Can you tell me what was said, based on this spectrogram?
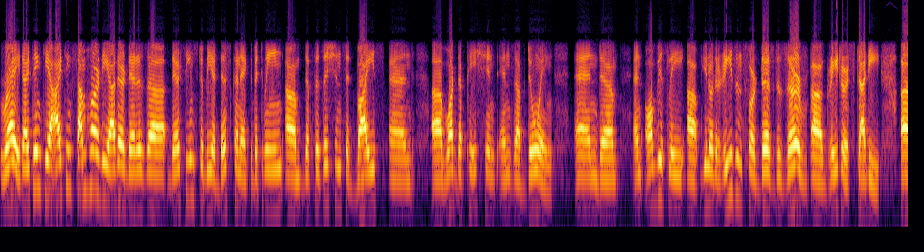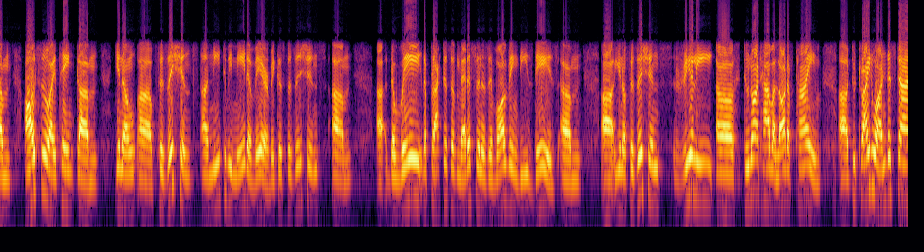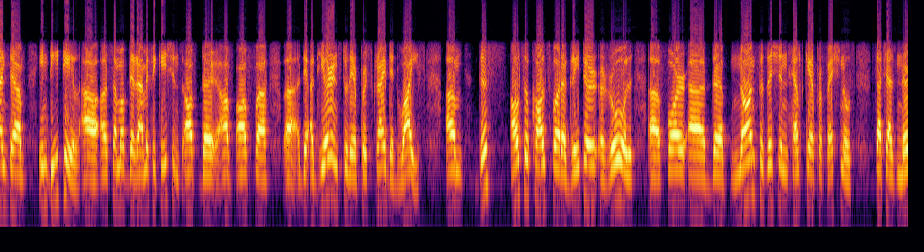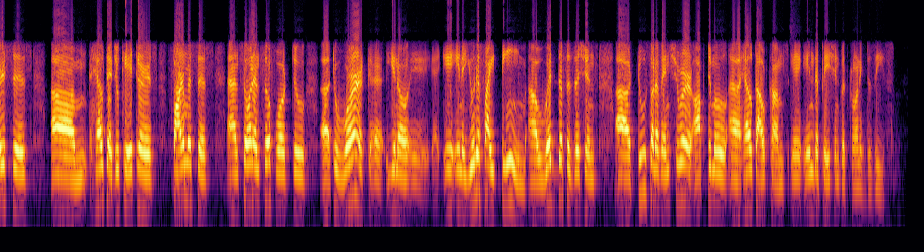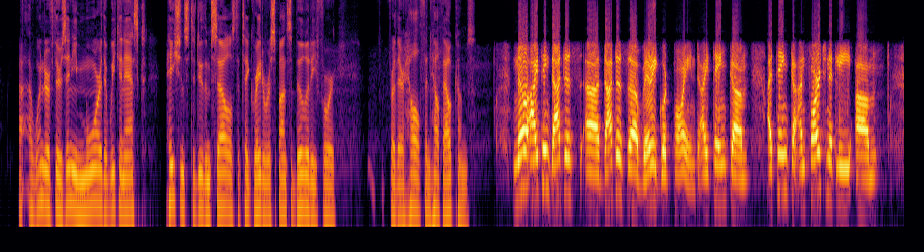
Right. I think yeah. I think somehow or the other there is a there seems to be a disconnect between um, the physician's advice and uh, what the patient ends up doing, and um, and obviously uh, you know the reasons for this deserve uh, greater study. Um, also, I think um, you know uh, physicians uh, need to be made aware because physicians. Um, uh, the way the practice of medicine is evolving these days, um, uh, you know, physicians really uh, do not have a lot of time uh, to try to understand um, in detail uh, some of the ramifications of the of of the adherence to their prescribed advice. Um, this also calls for a greater role uh, for uh, the non-physician healthcare professionals, such as nurses, um, health educators, pharmacists, and so on and so forth to uh, to work, uh, you know, in a unified team uh, with the physicians uh, to sort of ensure optimal uh, health outcomes in, the patient with chronic disease. I wonder if there's any more that we can ask patients to do themselves to take greater responsibility for for their health and health outcomes. No, I think that is uh, that is a very good point. I think um, I think unfortunately um,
